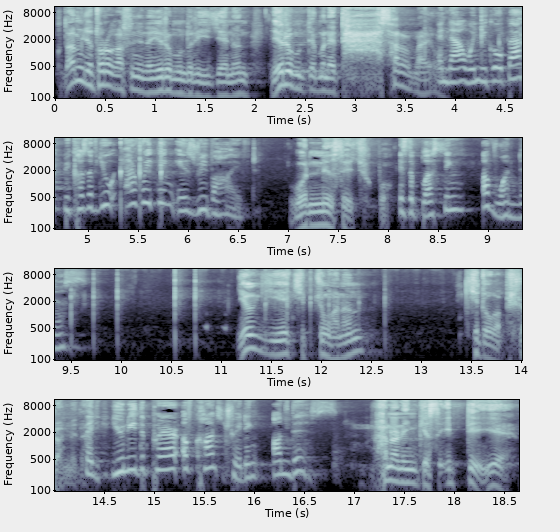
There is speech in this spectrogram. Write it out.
그 다음에 이제 돌아갔으니까 여러분들이 이제는 여러분 때문에 다 살아나요. And now when you go back, because of you, everything is revived. 원내스의 축복. It's the blessing of oneness. 여기에 집중하는 기도가 필요합니다. That you need the prayer of concentrating on this. 하나님께서 이때에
